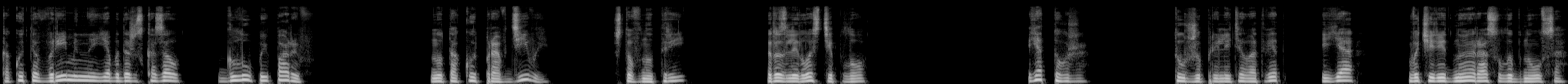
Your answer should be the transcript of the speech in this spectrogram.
Какой-то временный, я бы даже сказал, глупый порыв. Но такой правдивый, что внутри разлилось тепло. Я тоже. Тут же прилетел ответ, и я в очередной раз улыбнулся.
